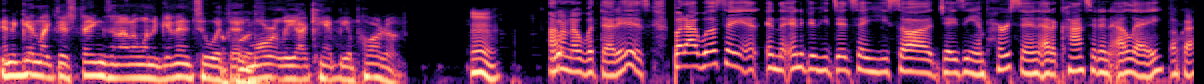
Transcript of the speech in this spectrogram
and again, like there's things and I don't want to get into it that course. morally I can't be a part of. Mm. I don't know what that is, but I will say in- in the interview he did say he saw Jay Z in person at a concert in L.A. Okay.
